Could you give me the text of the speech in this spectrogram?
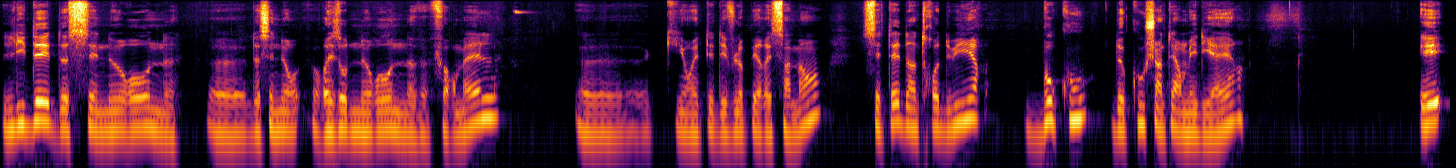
L'idée de ces neurones, de ces réseaux de neurones formels euh, qui ont été développés récemment, c'était d'introduire beaucoup de couches intermédiaires. Et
